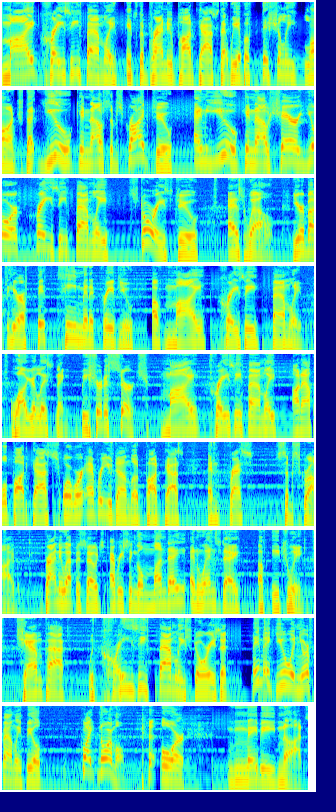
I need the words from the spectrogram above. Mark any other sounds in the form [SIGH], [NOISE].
My Crazy Family. It's the brand new podcast that we have officially launched that you can now subscribe to and you can now share your crazy family stories to as well. You're about to hear a 15 minute preview of My Crazy Family. While you're listening, be sure to search My Crazy Family on Apple Podcasts or wherever you download podcasts and press subscribe. Brand new episodes every single Monday and Wednesday of each week, jam packed with crazy family stories that may make you and your family feel quite normal, [LAUGHS] or maybe not.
